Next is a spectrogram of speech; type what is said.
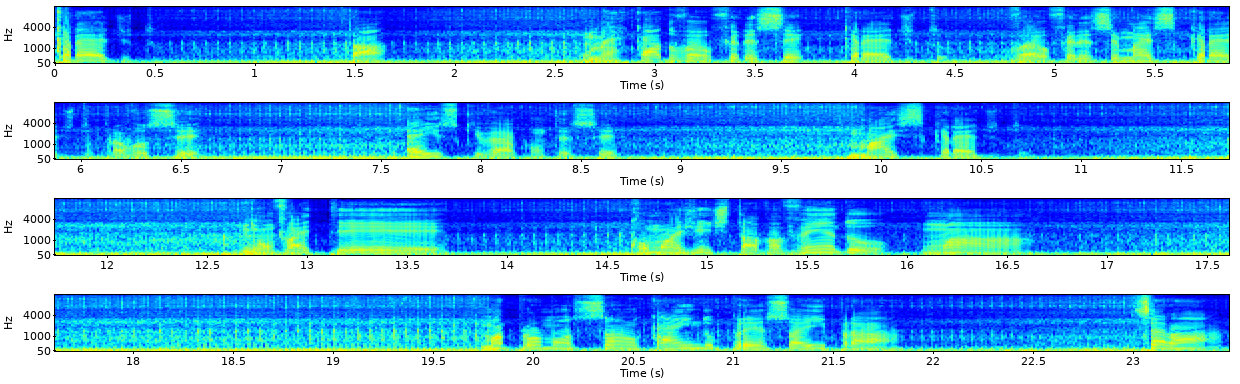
Crédito, tá? O mercado vai oferecer crédito, vai oferecer mais crédito para você. É isso que vai acontecer. Mais crédito. Não vai ter, como a gente estava vendo, uma uma promoção caindo o preço aí para sei lá.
